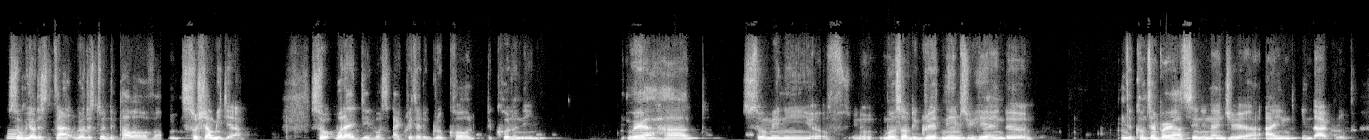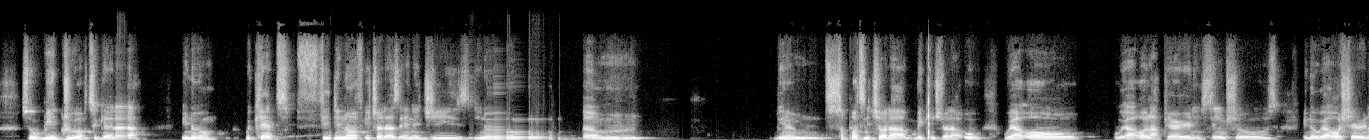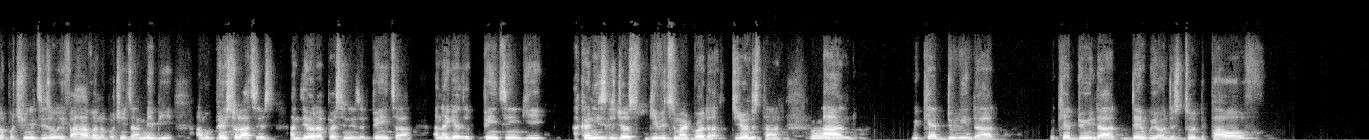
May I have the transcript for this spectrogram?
Mm. So we hmm. understand we understood the power of um, social media. So what I did was I created a group called the Colony, where I had so many of you know most of the great names you hear in the the contemporary art scene in Nigeria are in, in that group. So we grew up together, you know, we kept feeding off each other's energies, you know, um, you know, supporting each other, making sure that oh, we are all we are all appearing in same shows. You know, we are all sharing opportunities. Oh, if I have an opportunity, and maybe I'm a pencil artist, and the other person is a painter, and I get a painting gig, I can easily just give it to my brother. Do you understand? Mm. And we kept doing that. We kept doing that. Then we understood the power of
